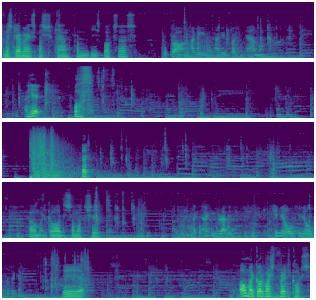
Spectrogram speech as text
I'm just grabbing as much as I can from these boxes. Bro, I need, I need fucking ammo. Here, both. Thank Oh my god, there's so much shit. I, can- I can grab it. Can you hold? Can you hold for a second? Yeah, yeah, yeah. Oh my god, a bunch of red cards.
